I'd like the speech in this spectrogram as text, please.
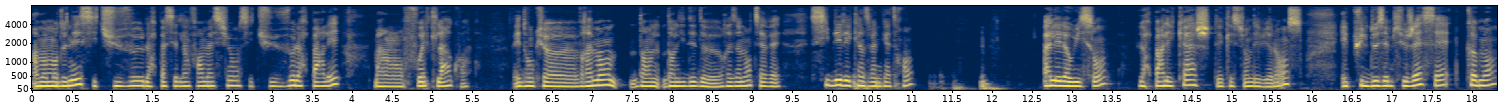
À un moment donné, si tu veux leur passer de l'information, si tu veux leur parler, ben faut être là, quoi. Et donc euh, vraiment dans, l'idée de résonante, il y avait cibler les 15-24 ans, aller là où ils sont, leur parler cash des questions des violences. Et puis le deuxième sujet, c'est comment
